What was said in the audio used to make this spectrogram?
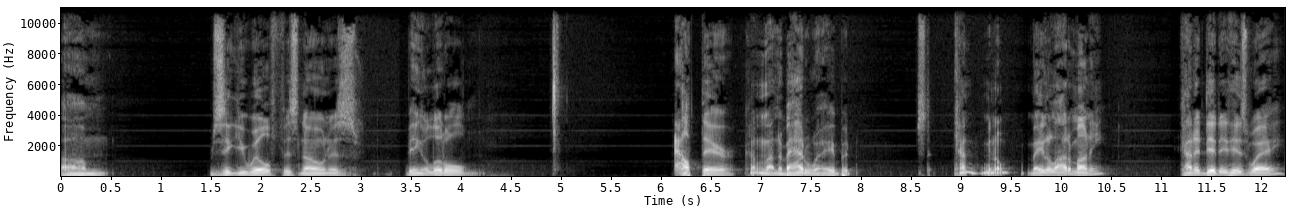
Um, Ziggy Wilf is known as being a little out there, kind of not in a bad way, but just kind of, you know, made a lot of money, kind of did it his way,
